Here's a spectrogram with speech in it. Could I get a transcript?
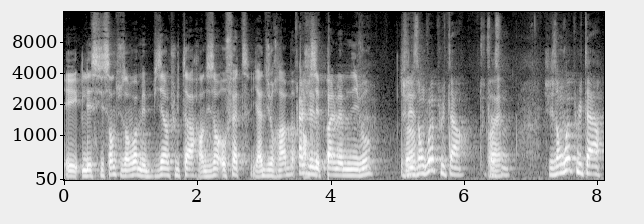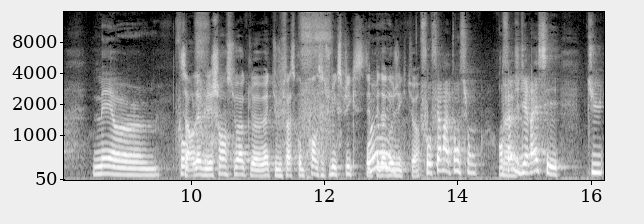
et les 600 tu les envoies mais bien plus tard en disant au fait il y a du rab, Ah, alors les- c'est pas le même niveau. Je les envoie plus tard, de toute Ouais. façon. Je les envoie plus tard. Mais euh, faut, Ça enlève les chances tu vois que le mec tu lui fasses comprendre, si tu lui expliques c'était Ouais, pédagogique tu vois. faut faire attention. En Ouais. fait, je dirais, c'est tu.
